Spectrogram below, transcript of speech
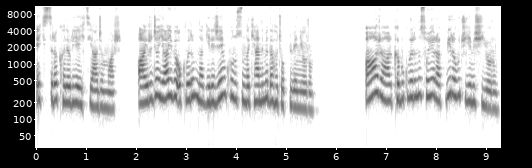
Ekstra kaloriye ihtiyacım var. Ayrıca yay ve oklarımla geleceğim konusunda kendime daha çok güveniyorum. Ağır ağır kabuklarını soyarak bir avuç yemiş yiyorum.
